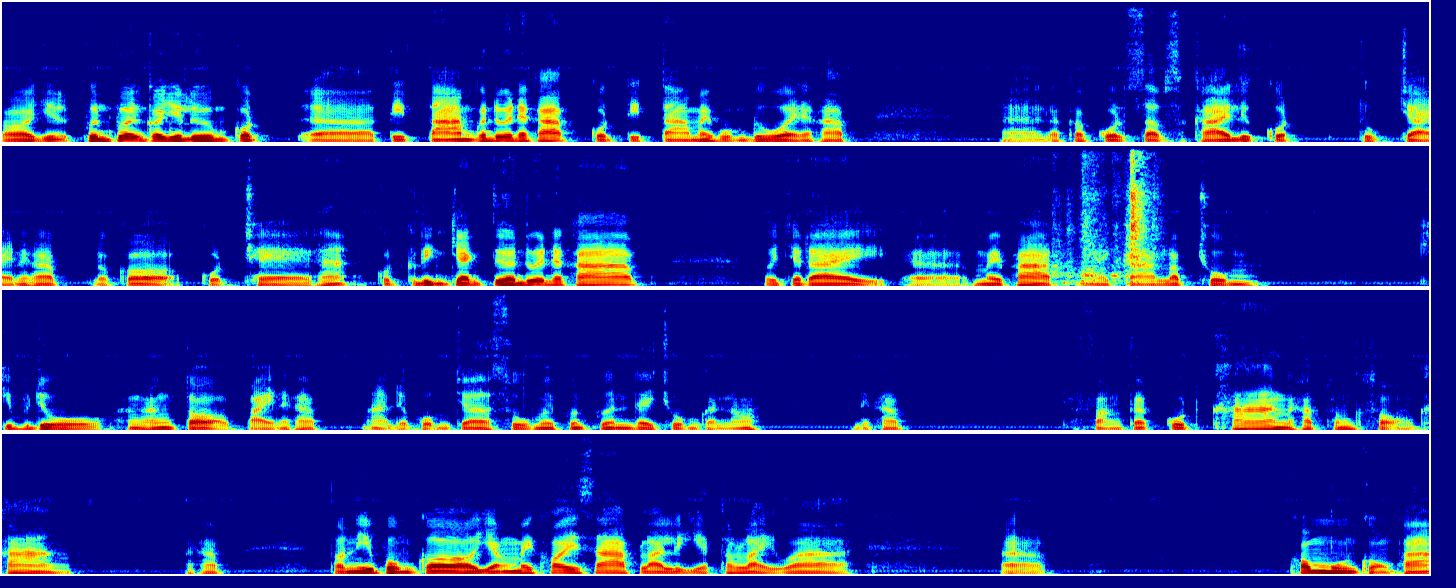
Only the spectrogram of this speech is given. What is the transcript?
ก็อย่าเพื่อนๆก็อย่าลืมกดติดตามกันด้วยนะครับ กดติดตามให้ผมด้วยนะครับแล้วก็กด subscribe หรือกดถูกใจนะครับ แล้วก็กดแชร์นะฮะกดกระดิ่งแจ้งเตือนด้วยนะครับ เพื่อจะได้ไม่พลาดในการรับชมคลิปวิดีโอครั้งต่อไปนะครับเดี๋ยวผมจะซูมให้เพื่อนๆได้ชมกันเนาะนะครับ จะฝังตะกรุดข้างนะครับ ทั้งสองข้าง นะครับ ตอนนี้ผมก็ยังไม่ค่อยทราบรายละเอียดเท่าไหร่ว่าข้อมูลของพระ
